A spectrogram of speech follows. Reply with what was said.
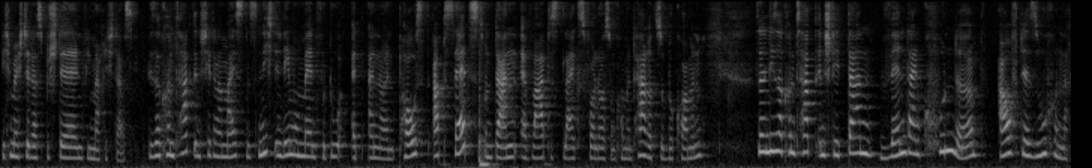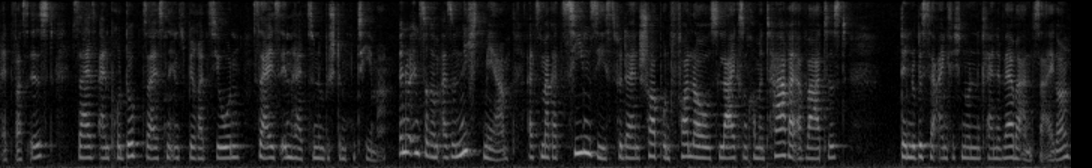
ich möchte das bestellen, wie mache ich das? Dieser Kontakt entsteht aber meistens nicht in dem Moment, wo du einen neuen Post absetzt und dann erwartest, Likes, Follows und Kommentare zu bekommen, sondern dieser Kontakt entsteht dann, wenn dein Kunde auf der Suche nach etwas ist, sei es ein Produkt, sei es eine Inspiration, sei es Inhalt zu einem bestimmten Thema. Wenn du Instagram also nicht mehr als Magazin siehst für deinen Shop und Follows, Likes und Kommentare erwartest, denn du bist ja eigentlich nur eine kleine Werbeanzeige,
